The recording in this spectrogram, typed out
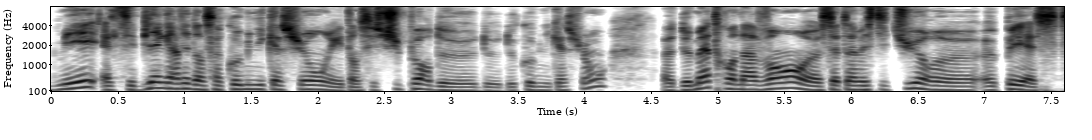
mais elle s'est bien gardée dans sa communication et dans ses supports de, de, communication euh, de mettre en avant cette investiture euh, PS.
